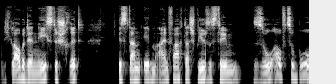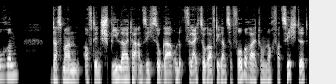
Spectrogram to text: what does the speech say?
Und ich glaube, der nächste Schritt ist dann eben einfach, das Spielsystem so aufzubohren, dass man auf den Spielleiter an sich sogar und vielleicht sogar auf die ganze Vorbereitung noch verzichtet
